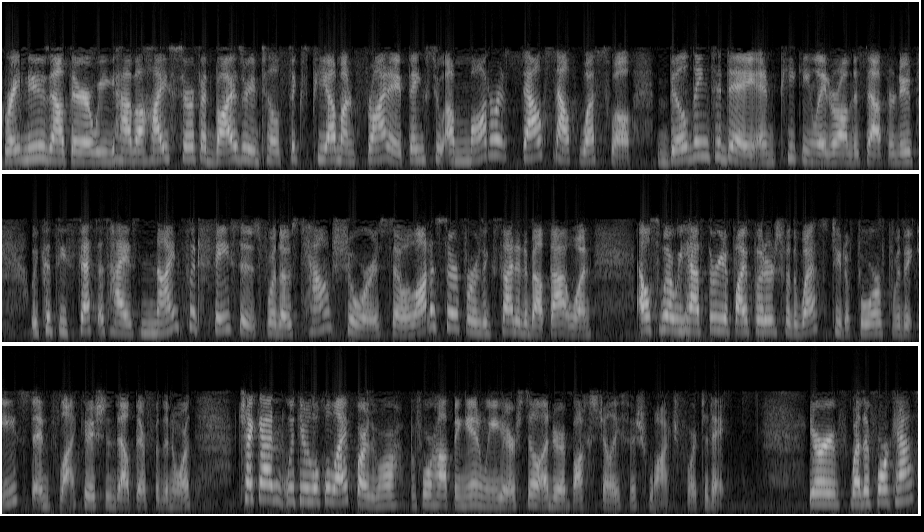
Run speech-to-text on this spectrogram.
Great news out there. We have a high surf advisory until 6 p.m. on Friday thanks to a moderate south-southwest swell building today and peaking later on this afternoon. We could see sets as high as 9-foot faces for those town shores, so a lot of surfers excited about that one. Elsewhere, we have 3 to 5 footers for the west, 2 to 4 for the east, and flat conditions out there for the north. Check in with your local lifeguards before hopping in. We are still under a box jellyfish watch for today. Your weather forecast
